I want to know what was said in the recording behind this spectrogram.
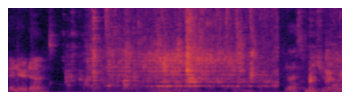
And you're done. Nice to meet you, man.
